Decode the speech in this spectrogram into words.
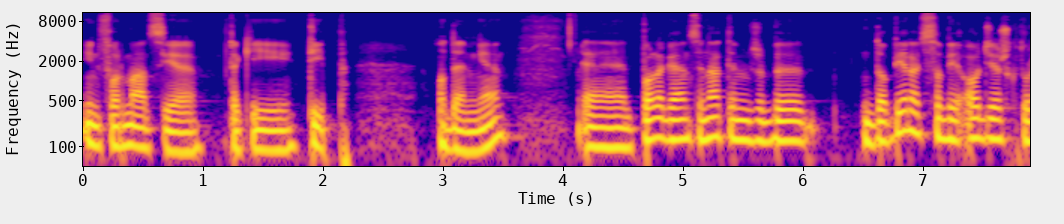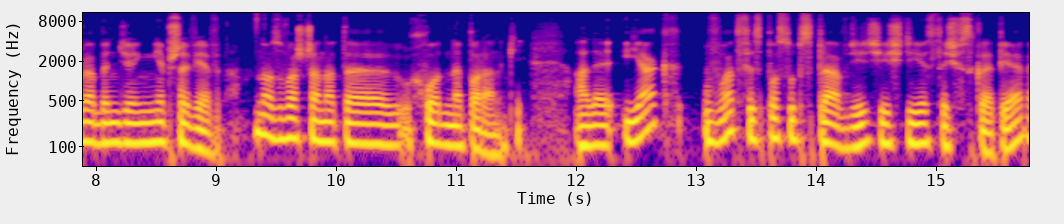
informację, taki tip ode mnie, e, polegający na tym, żeby dobierać sobie odzież, która będzie nieprzewiewna, no zwłaszcza na te chłodne poranki. Ale jak w łatwy sposób sprawdzić, jeśli jesteś w sklepie,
